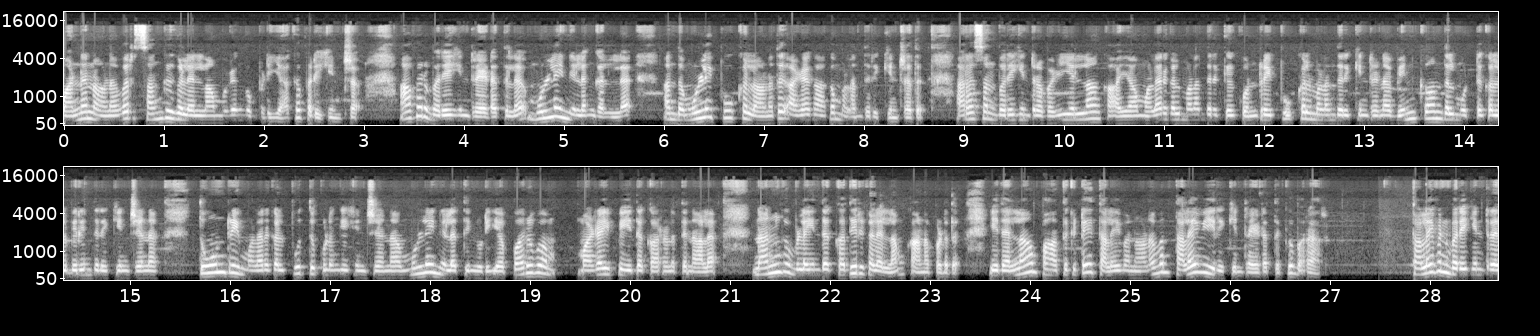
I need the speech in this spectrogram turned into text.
மன்னனானவர் சங்குகள் எல்லாம் முழங்கும்படியாக வருகின்றார். அவர் வருகின்ற இடத்துல முல்லை நிலங்கள்ல அந்த முல்லை பூக்களானது அழகாக மலர்ந்திருக்கின்றது. அரசன் வருகின்ற வழியெல்லாம் காயா மலர்கள் மலர்ந்திருக்கு கொன்றை பூக்கள் மலர்ந்திருக்கின்றன வெண்காந்தல் மொட்டுகள் விரிந்திருக்கின்றன தோன்றி மலர்கள் பூத்து குலுங்குகின்றன முல்லை நிலத்தினுடைய பருவம் மழை பெய்த காரணத்தினால நன்கு விளைந்த கதிர்கள் எல்லாம் காணப்படுது. இதெல்லாம் பார்த்துக்கிட்டே தலைவனானவன் தலைவி இருக்கின்ற இடத்துக்கு வரார். தலைவன் வருகின்ற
